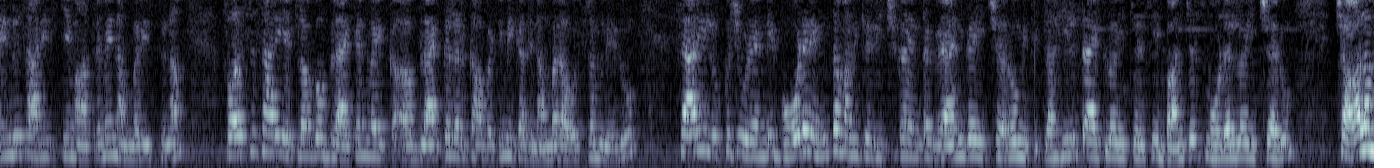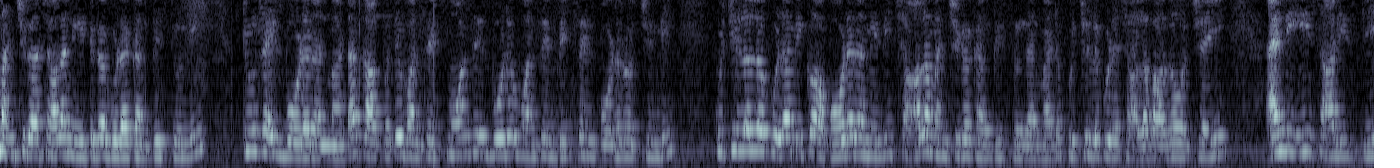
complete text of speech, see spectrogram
రెండు శారీస్కి మాత్రమే నంబర్ ఇస్తున్నాం. ఫస్ట్ సారీ ఎట్లాగో black and white black colour కాబట్టి మీకు అది నంబర్ అవసరం లేదు. శారీ లుక్ చూడండి. బోర్డర్ ఎంత మనకి రిచ్గా ఎంత గ్రాండ్గా ఇచ్చారో మీకు ఇట్లా హిల్ టైప్లో ఇచ్చేసి బంచెస్ మోడల్లో ఇచ్చారు. చాలా మంచిగా చాలా నీట్గా కూడా కనిపిస్తుంది. టూ సైడ్స్ బోర్డర్ అనమాట కాకపోతే one side small size border one side big size border వచ్చింది. కుర్చీలలో కూడా మీకు ఆ బోర్డర్ అనేది చాలా మంచిగా కనిపిస్తుంది అనమాట కుర్చీలు కూడా చాలా బాగా వచ్చాయి. అండ్ ఈ సారీస్కి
